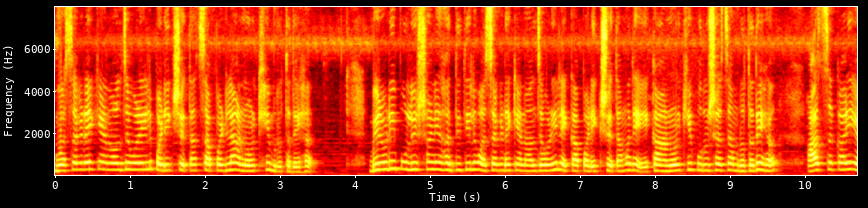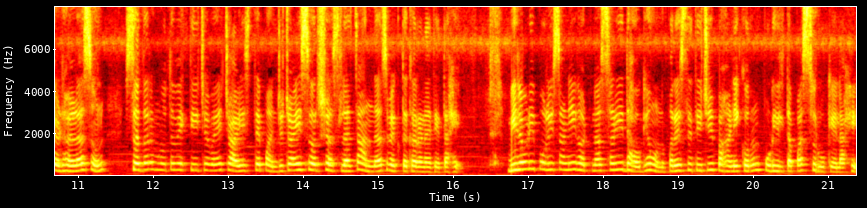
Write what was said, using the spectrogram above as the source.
वसगडे कॅनॉलजवळील पडीक शेतात सापडला अनोळखी मृतदेह. बिरोडी पोलीस ठाणे हद्दीतील वसगडे कॅनॉलजवळील एका पडीक शेतामध्ये एका अनोळखी पुरुषाचा मृतदेह आज सकाळी आढळला असून सदर मृत व्यक्तीचे वय चाळीस ते पंचेचाळीस वर्ष असल्याचा अंदाज व्यक्त करण्यात येत आहे. भिलवडी पोलिसांनी घटनास्थळी धाव घेऊन परिस्थितीची पाहणी करून पुढील तपास सुरू केला आहे.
